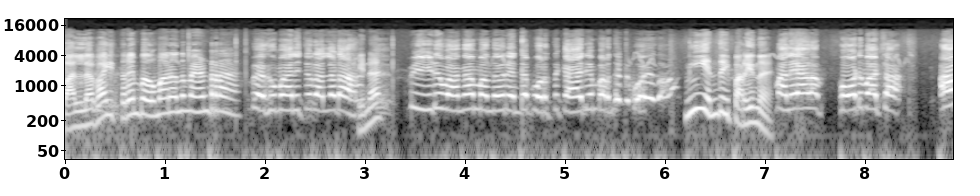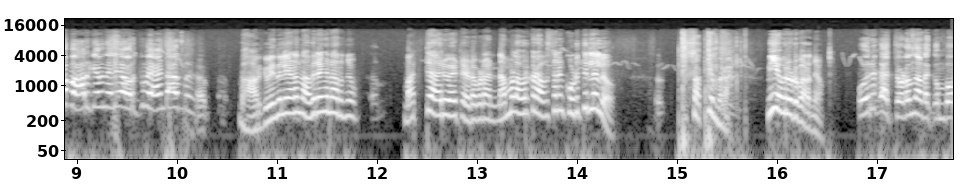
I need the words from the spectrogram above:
വല്ലഭ ഇത്രയും ബഹുമാനമൊന്നും വേണ്ട ബഹുമാനിച്ചതല്ലടാ. പിന്നെ? വീട് വാങ്ങാൻ വന്നവർ എന്റെ പുറത്ത് കാര്യം പറഞ്ഞിട്ട് പോയതാ. നീ എന്താ ഈ പറയുന്നേ? മലയാളം കോഡ് ഭാഷ. ആ ഭാർഗവ നില അവർക്ക് വേണ്ടാന്ന്. ഭാർഗവ നിലയാണെന്ന് അവരെങ്ങനെ അറിഞ്ഞു? മറ്റാരുമായിട്ട് ഇടപെടാൻ നമ്മൾ അവർക്ക് അവസരം കൊടുത്തില്ലല്ലോ? സത്യം പറ. നീ അവരോട് പറഞ്ഞോ? ഒരു കച്ചവടം നടക്കുമ്പോ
